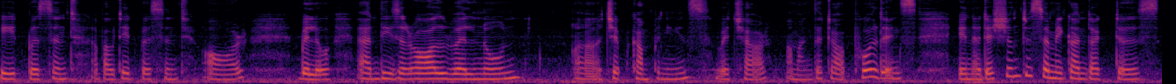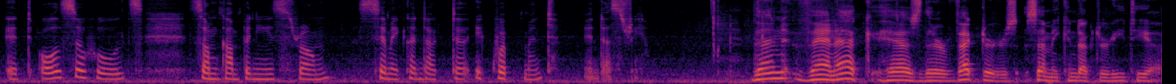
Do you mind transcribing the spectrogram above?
8%, about 8% or below and these are all well known uh, chip companies, which are among the top holdings. In addition to semiconductors, it also holds some companies from semiconductor equipment industry. Then VanEck has their Vectors semiconductor ETF.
